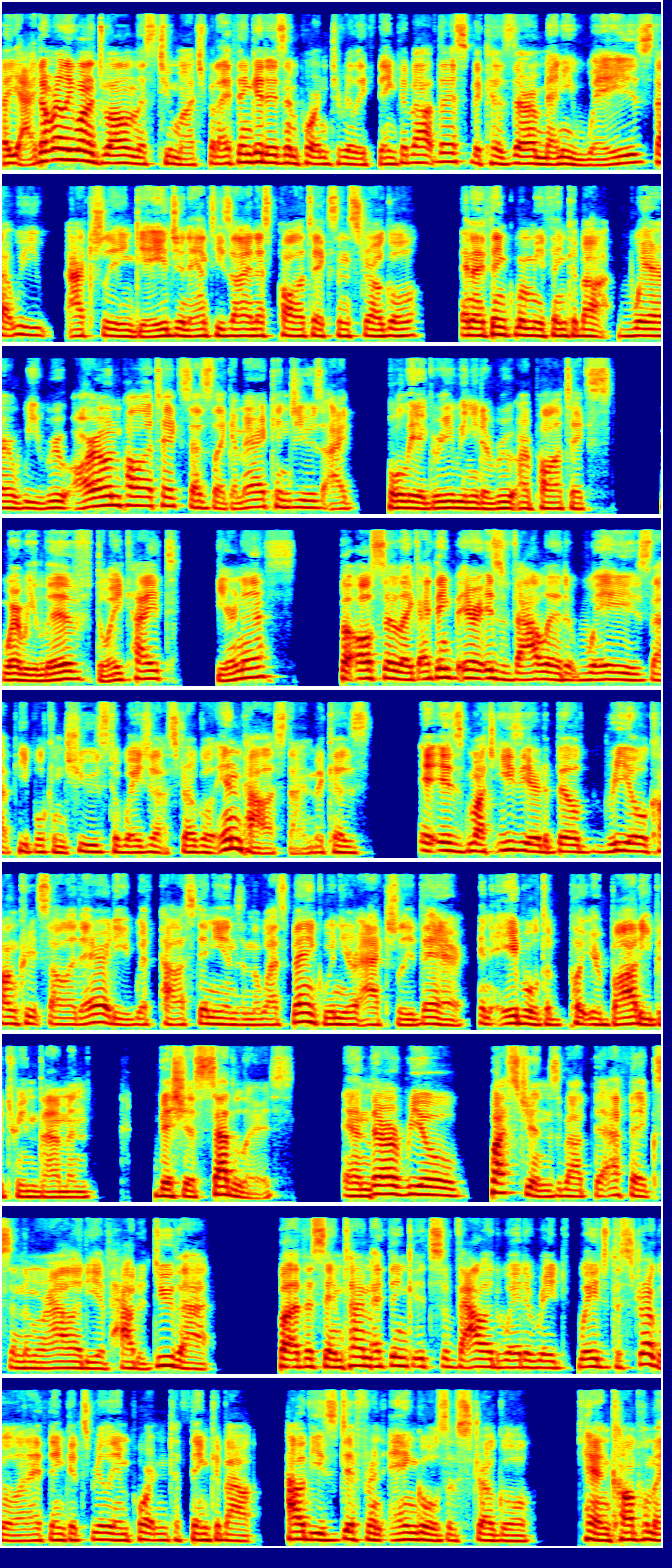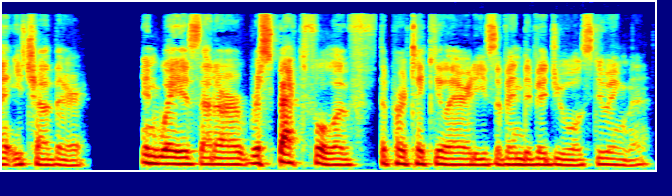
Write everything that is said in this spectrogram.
But yeah, I don't really want to dwell on this too much, but I think it is important to really think about this because there are many ways that we actually engage in anti Zionist politics and struggle. And I think when we think about where we root our own politics as like American Jews, I fully agree we need to root our politics where we live, doikayt, here-ness. But also, like, I think there is valid ways that people can choose to wage that struggle in Palestine because it is much easier to build real concrete solidarity with Palestinians in the West Bank when you're actually there and able to put your body between them and vicious settlers. And there are real questions about the ethics and the morality of how to do that. But at the same time, I think it's a valid way to wage the struggle. And I think it's really important to think about how these different angles of struggle can complement each other in ways that are respectful of the particularities of individuals doing this.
